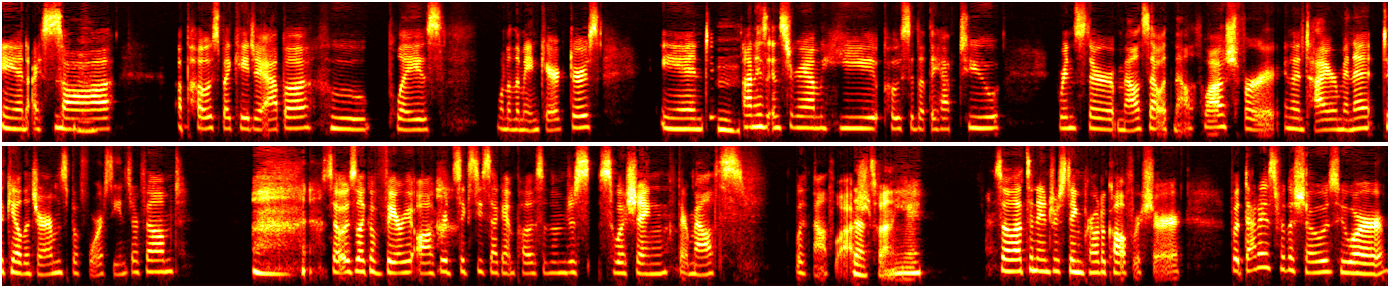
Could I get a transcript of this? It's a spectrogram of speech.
and I saw a post by KJ Apa, who plays one of the main characters. And Mhm. on his Instagram, he posted that they have to rinse their mouths out with mouthwash for an entire minute to kill the germs before scenes are filmed. So it was like a very awkward 60 second post of them just swishing their mouths with mouthwash. That's funny. So that's an interesting protocol for sure. But that is for the shows who are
